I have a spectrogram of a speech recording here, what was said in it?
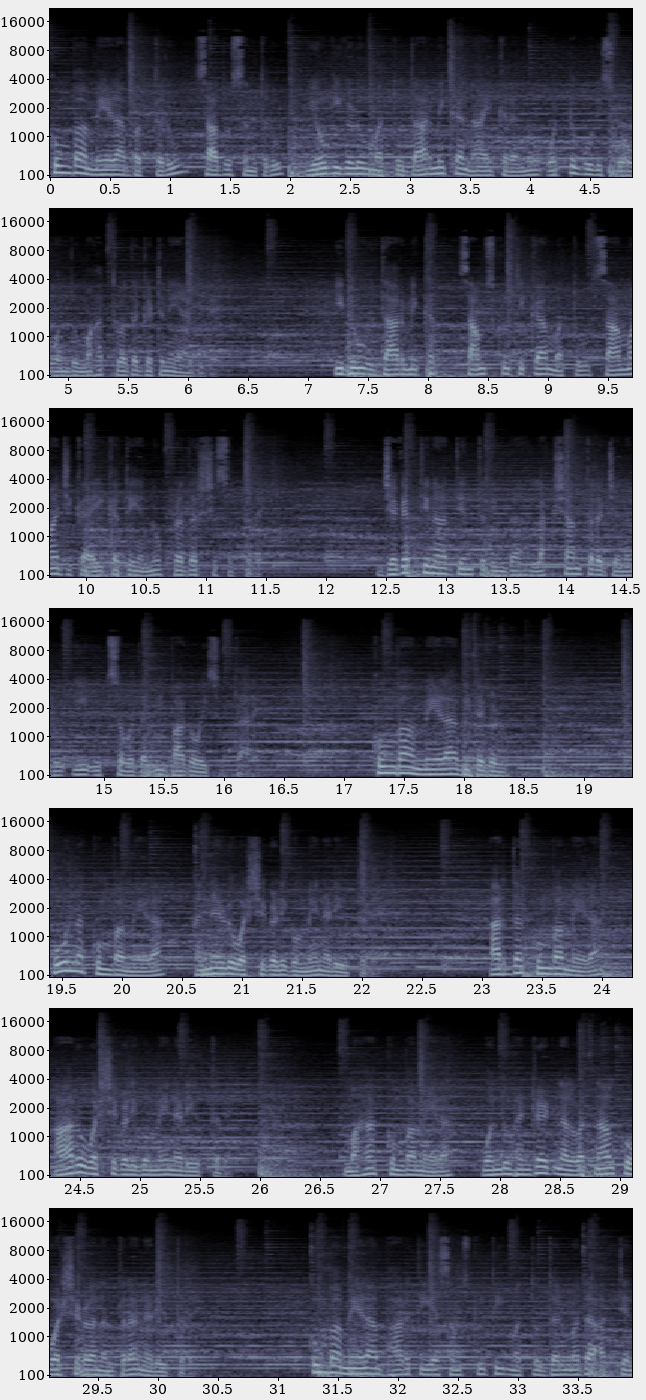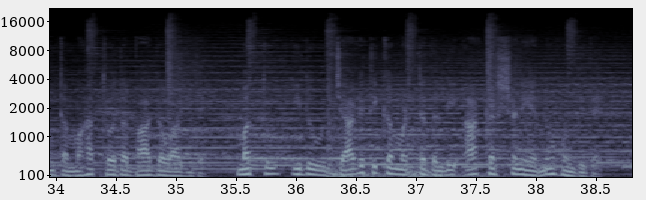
ಕುಂಭಮೇಳ ಭಕ್ತರು, ಸಾಧು ಸಂತರು, ಯೋಗಿಗಳು ಮತ್ತು ಧಾರ್ಮಿಕ ನಾಯಕರನ್ನು ಒಟ್ಟುಗೂಡಿಸುವ ಒಂದು ಮಹತ್ವದ ಘಟನೆಯಾಗಿದೆ. ಇದು ಧಾರ್ಮಿಕ, ಸಾಂಸ್ಕೃತಿಕ ಮತ್ತು ಸಾಮಾಜಿಕ ಏಕತೆಯನ್ನು ಪ್ರದರ್ಶಿಸುತ್ತದೆ. ಜಗತ್ತಿನಾದ್ಯಂತದಿಂದ ಲಕ್ಷಾಂತರ ಜನರು ಈ ಉತ್ಸವದಲ್ಲಿ ಭಾಗವಹಿಸುತ್ತಾರೆ. ಕುಂಭ ಮೇಳ ವಿಧಗಳು. ಪೂರ್ಣ ಕುಂಭಮೇಳ ಹನ್ನೆರಡು ವರ್ಷಗಳಿಗೊಮ್ಮೆ ನಡೆಯುತ್ತದೆ. ಅರ್ಧ ಕುಂಭಮೇಳ ಆರು ವರ್ಷಗಳಿಗೊಮ್ಮೆ ನಡೆಯುತ್ತದೆ. ಮಹಾಕುಂಭ ಮೇಳ ಒಂದು ಹಂಡ್ರೆಡ್ ನಲವತ್ನಾಲ್ಕು ವರ್ಷಗಳ ನಂತರ ನಡೆಯುತ್ತದೆ. ಕುಂಭಮೇಳ ಭಾರತೀಯ ಸಂಸ್ಕೃತಿ ಮತ್ತು ಧರ್ಮದ ಅತ್ಯಂತ ಮಹತ್ವದ ಭಾಗವಾಗಿದೆ ಮತ್ತು ಇದು ಜಾಗತಿಕ ಮಟ್ಟದಲ್ಲಿ ಆಕರ್ಷಣೆಯನ್ನು ಹೊಂದಿದೆ.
